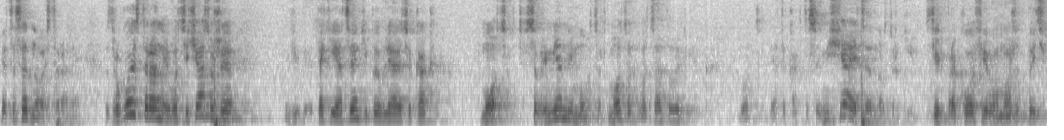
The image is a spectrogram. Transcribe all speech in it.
Это с одной стороны – с другой стороны, вот сейчас уже такие оценки появляются, как Моцарт, современный Моцарт, Моцарт 20 века. Вот это как-то совмещается одно с другим. Стиль Прокофьева может быть,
